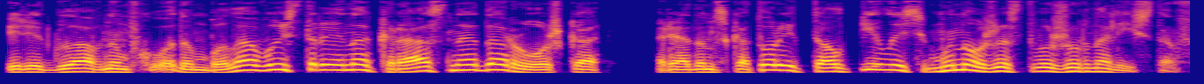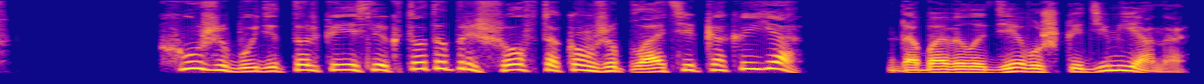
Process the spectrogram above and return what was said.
Перед главным входом была выстроена красная дорожка, рядом с которой толпилось множество журналистов. «Хуже будет только если кто-то пришел в таком же платье, как и я», — добавила девушка Демьяна.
